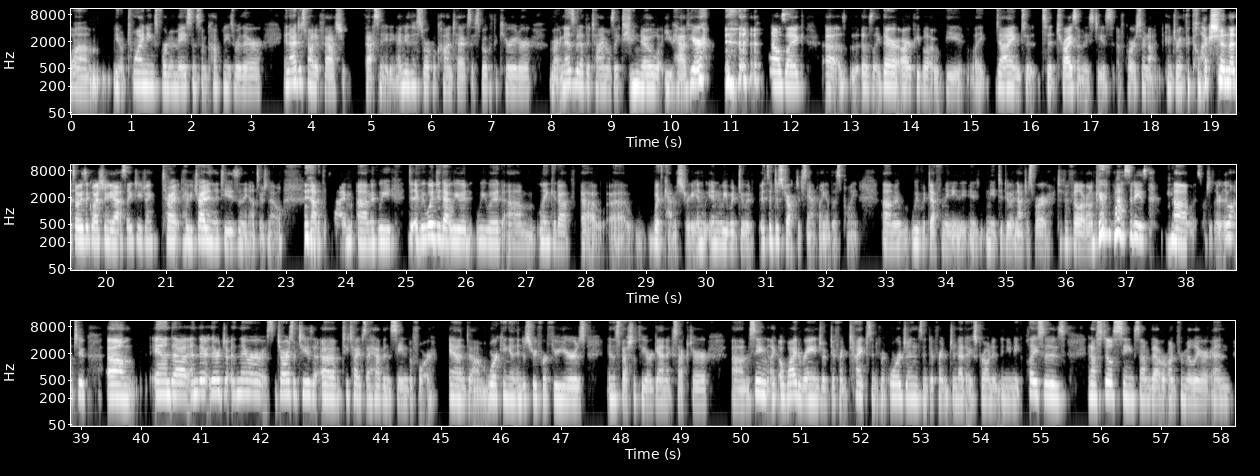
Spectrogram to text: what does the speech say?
um, you know twinings Boardman Mason some companies were there. And i just found it fast fascinating. I knew the historical context. I spoke with the curator mark nesbitt at the time. I was like do you know what you have here? And i was like uh, it was like there are people that would be like dying to to try some of these teas. Of course, they're not going to drink the collection. That's always a question we ask. Like, do you drink? Try, have you tried any of the teas? And the answer is no, not at the time. Um, if we if we would do that, we would we would um, link it up uh, uh, with chemistry, and and we would do it. It's a destructive sampling at this point. Um, and we would definitely need, need to do it not just for to fulfill our own curiosities mm-hmm. um, as much as I really want to. Um, and uh, and there there and there are jars of teas uh, tea types I haven't seen before. And um, working in industry for a few years in the specialty organic sector, um, seeing like a wide range of different types and different origins and different genetics grown in, in unique places. And I was still seeing some that were unfamiliar. And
